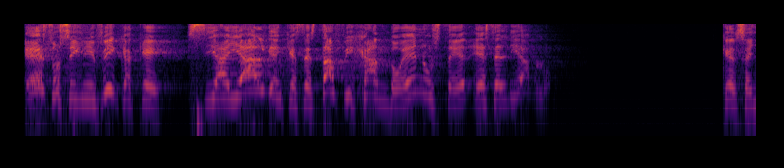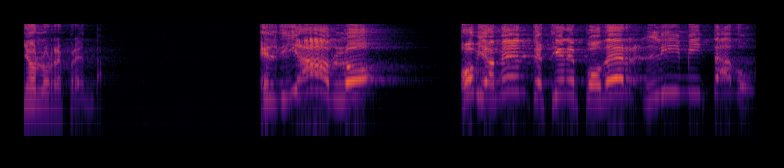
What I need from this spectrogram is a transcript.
Eso significa que si hay alguien que se está fijando en usted, es el diablo. Que el Señor lo reprenda. El diablo obviamente tiene poder limitado,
